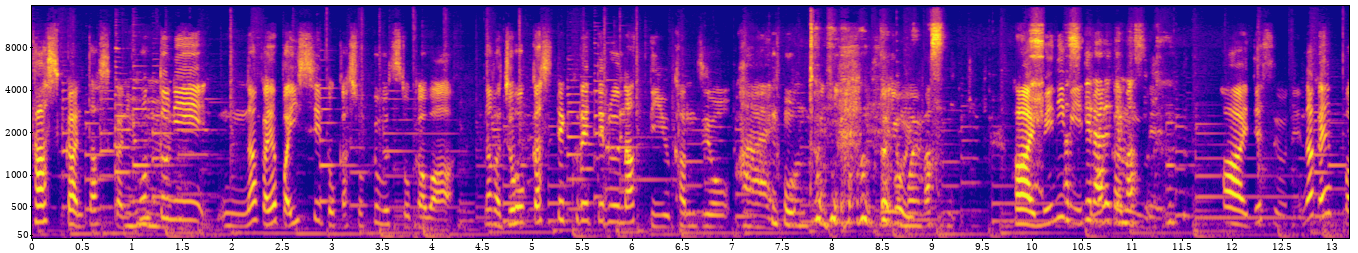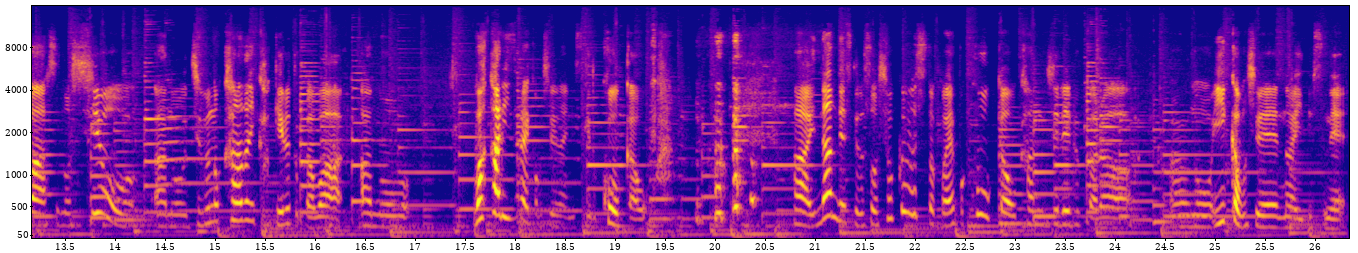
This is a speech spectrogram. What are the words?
確かに確かに、うん。本当にうんなんかやっぱ石とか植物とかはなんか浄化してくれてるなっていう感じをはい、本当に本当に思います。はい目に見えてわか。るんで。はいですよね。なんかやっぱその塩をあの自分の体にかけるとかはあの分かりづらいかもしれないんですけど効果を。はいなんですけどそう植物とかはやっぱ効果を感じれるからあのいいかもしれないですね。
